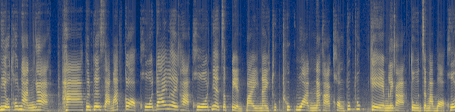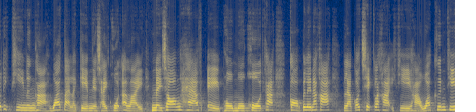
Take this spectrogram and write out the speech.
เดียวเท่านั้นค่ะ 5. เพื่อนๆ สามารถกรอกโค้ดได้เลยค่ะ โค้ดเนี่ยจะเปลี่ยนไปในทุกๆวันนะคะ ของทุกๆเกมเลยค่ะ ตูนจะมาบอกโค้ดอีกทีนึงค่ะ ว่าแต่ละเกมเนี่ยใช้โค้ดอะไร ในช่อง have a promo code ค่ะ กรอกไปเลยนะคะ แล้วก็เช็คราคาอีกทีค่ะ ว่าขึ้นที่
